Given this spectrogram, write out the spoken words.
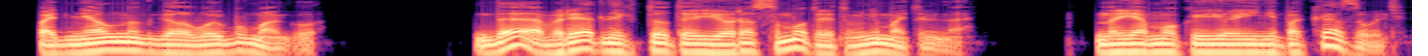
— поднял над головой бумагу. Да, вряд ли кто-то ее рассмотрит внимательно. Но я мог ее и не показывать.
